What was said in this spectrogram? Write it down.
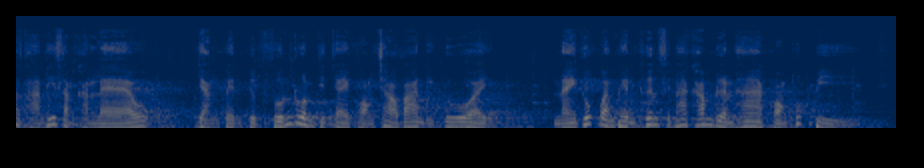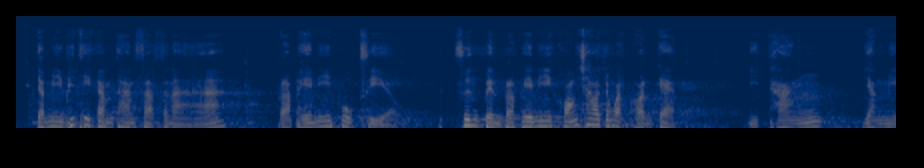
สถานที่สำคัญแล้ว ยังเป็นจุดศูนย์รวมจิตใจของชาวบ้านอีกด้วย ในทุกวันเพ็ญขึ้น 15 ค่ำเดือน 5 ของทุกปี จะมีพิธีกรรมทางศาสนา ประเพณีผูกเสี่ยว ซึ่งเป็นประเพณีของชาวจังหวัดขอนแก่น อีกทั้งยังมี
